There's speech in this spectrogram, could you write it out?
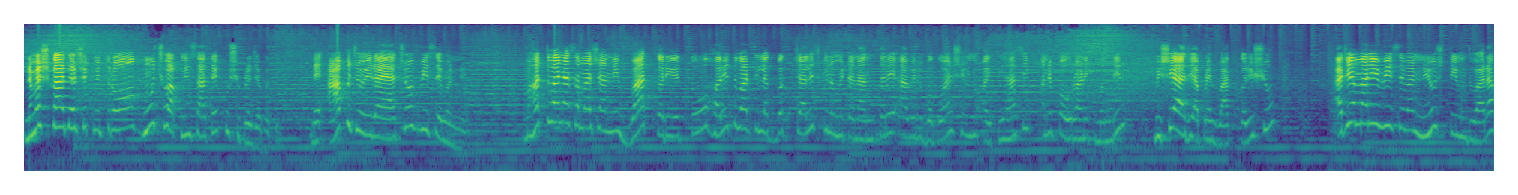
નમસ્કાર દર્શક મિત્રો, હું છું આપની સાથે ખુશી પ્રજાપતિ ને આપ જોઈ રહ્યા છો વી સેવન ન્યૂઝ મહત્વના સમાચારની વાત કરીએ તો હરિદ્વારથી લગભગ ચાલીસ કિલોમીટરના અંતરે આવેલું ભગવાન શિવનું ઐતિહાસિક અને પૌરાણિક મંદિર વિશે આજે આપણે વાત કરીશું. આજે અમારી વી સેવન ન્યૂઝ ટીમ દ્વારા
